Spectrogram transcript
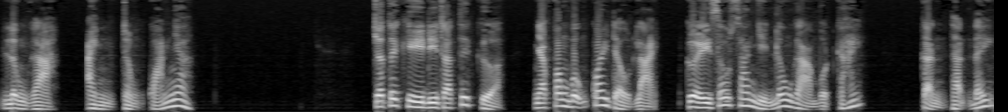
Lồng gà, anh trồng quán nha. Cho tới khi đi ra tới cửa, Nhạc Phong bỗng quay đầu lại, cười sâu xa nhìn lông gà một cái. Cẩn thận đấy,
